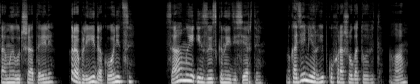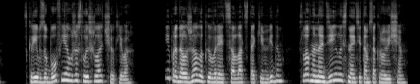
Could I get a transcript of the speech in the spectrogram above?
самые лучшие отели, корабли и драконицы, самые изысканные десерты. В академии рыбку хорошо готовят, ага. Скрип зубов я уже слышала отчетливо и продолжала ковырять салат с таким видом, словно надеялась найти там сокровища.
